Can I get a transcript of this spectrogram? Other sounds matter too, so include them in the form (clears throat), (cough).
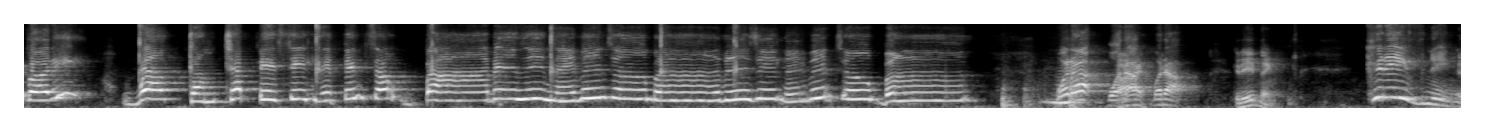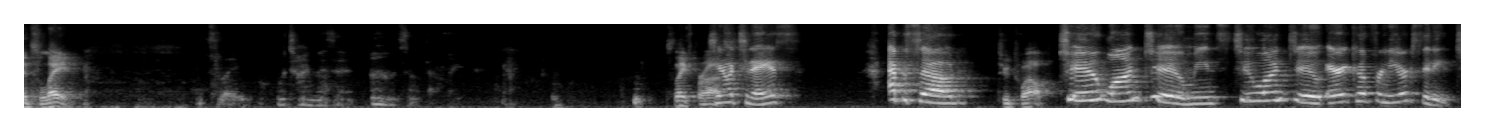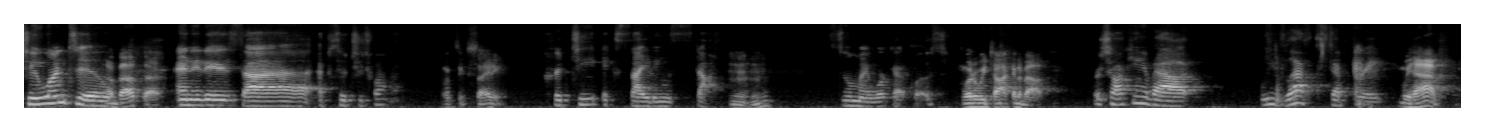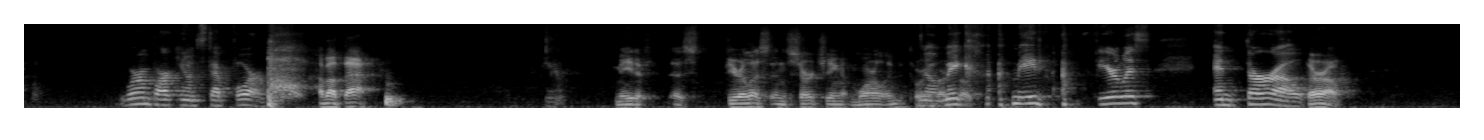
everybody. Welcome to Busy Living Sober. Busy Living Sober. Busy Living Sober. What up? What Hi. up? What up? Good evening. Good evening. It's late. It's late. What time is it? Oh, it's not that late. It's late for us. Do you know what today is? Episode 212. 212 means 212. Area code for New York City, How 212. about that? And it is uh episode 212. That's exciting. Pretty exciting stuff. Mm-hmm. Still my workout clothes. What are we talking about? We're talking about we've left step three. We have. We're embarking on step four. How about that? Yeah. Made a fearless and searching moral inventory. No, of make ourselves. (laughs) made a fearless and thorough thorough.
